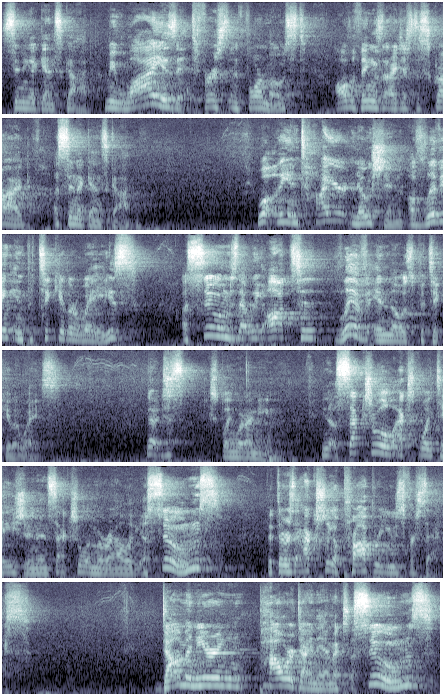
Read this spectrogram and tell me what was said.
sinning against God. I mean, why is it, first and foremost, all the things that I just described, a sin against God? Well, the entire notion of living in particular ways assumes that we ought to live in those particular ways. Now, just explain what I mean. You know, sexual exploitation and sexual immorality assumes that there's actually a proper use for sex. Domineering power dynamics assumes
